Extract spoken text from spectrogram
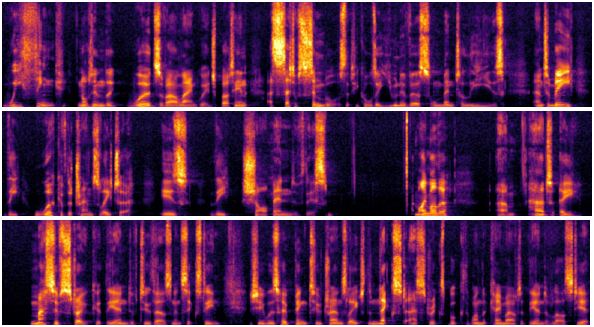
we think not in the words of our language, but in a set of symbols that he calls a universal mentalese. And to me, the work of the translator is the sharp end of this. My mother um, had a massive stroke at the end of 2016. She was hoping to translate the next Asterix book, the one that came out at the end of last year.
